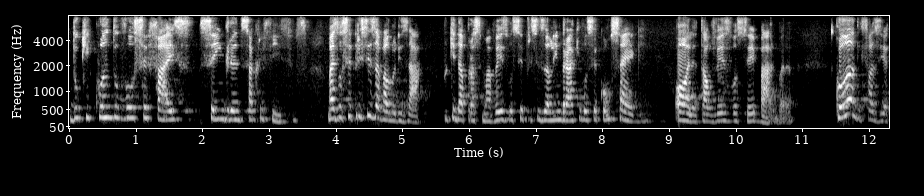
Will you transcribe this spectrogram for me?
do que quando você faz sem grandes sacrifícios. Mas você precisa valorizar, porque da próxima vez você precisa lembrar que você consegue. Olha, talvez você, Bárbara, quando fazia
